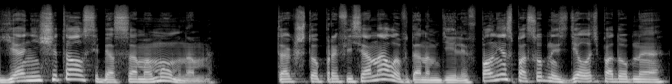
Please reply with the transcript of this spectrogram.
Я не считал себя самым умным, так что профессионалы в данном деле вполне способны сделать подобное,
